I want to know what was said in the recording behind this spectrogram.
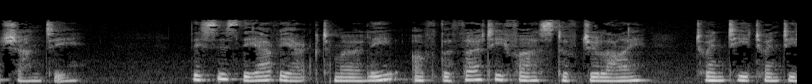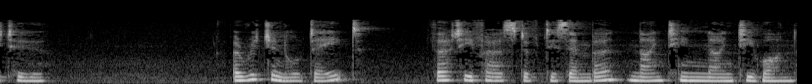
Shanti. This is the Avyakt Murli of the 31st of July 2022. Original date 31st of December 1991.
